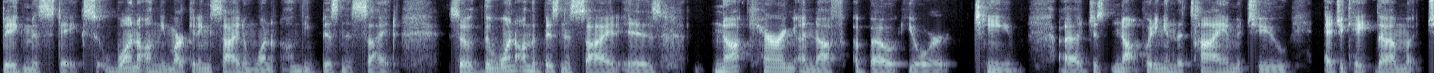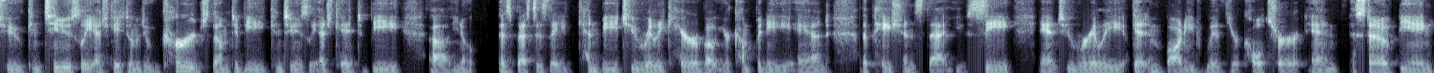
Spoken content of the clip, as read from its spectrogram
big mistakes one on the marketing side and one on the business side. So the one on the business side is not caring enough about your team, uh, just not putting in the time to educate them, to continuously educate them, to encourage them to be continuously educated, to be, uh, you know, as best as they can be to really care about your company and the patients that you see and to really get embodied with your culture. And instead of being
